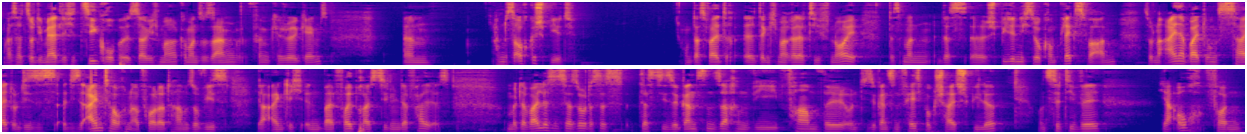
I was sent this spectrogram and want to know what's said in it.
was halt so die mehrheitliche Zielgruppe ist, sage ich mal, kann man so sagen, von Casual Games, ähm, haben das auch gespielt. Und das war, halt, äh, denke ich mal, relativ neu, dass man, dass äh, Spiele nicht so komplex waren, so eine Einarbeitungszeit und dieses, äh, diese Eintauchen erfordert haben, so wie es ja eigentlich in, bei Vollpreistiteln der Fall ist. Und mittlerweile ist es ja so, dass es, dass diese ganzen Sachen wie Farmville und diese ganzen Facebook-Scheißspiele und Cityville ja auch von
